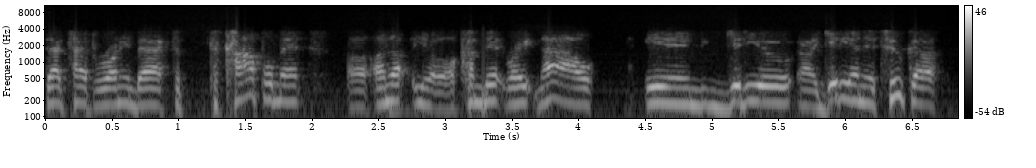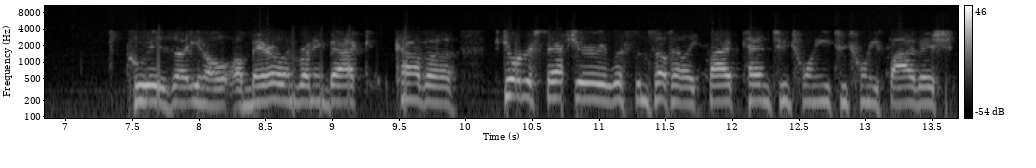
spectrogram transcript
that type of running back to, to complement, uh, you know, a commit right now in Gideon uh, Gideon Ituka, who is uh, you know a Maryland running back, kind of a shorter stature, lists himself at like 5'10", 220, 225 ish,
